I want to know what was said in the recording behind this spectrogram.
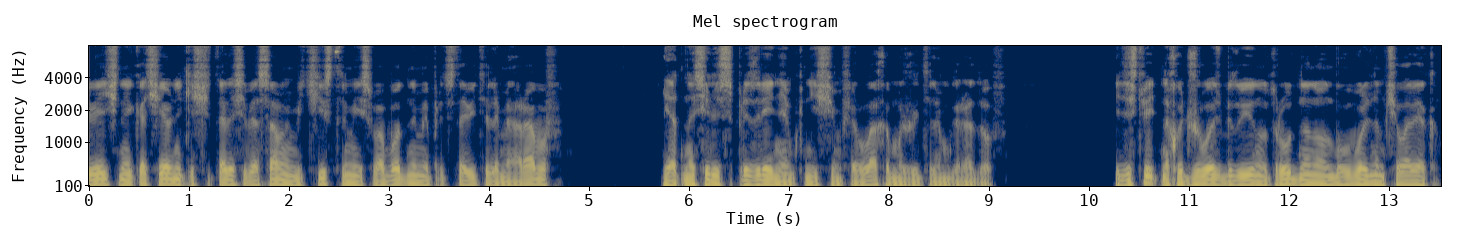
вечные кочевники считали себя самыми чистыми и свободными представителями арабов и относились с презрением к нищим филлахам и жителям городов. И действительно, хоть жилось бедуину трудно, но он был вольным человеком.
